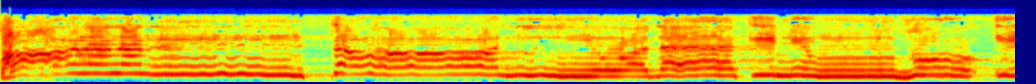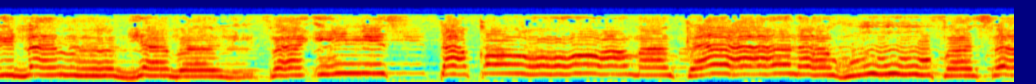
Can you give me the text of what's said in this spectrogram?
قال لن تراني ولكن انظر إلى الجبل فإن استقر مكانه فسوف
